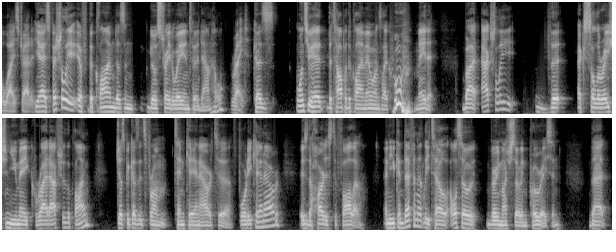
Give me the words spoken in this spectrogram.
a wise strategy yeah especially if the climb doesn't go straight away into a downhill right because once you hit the top of the climb everyone's like whew made it. But actually the acceleration you make right after the climb just because it's from 10k an hour to 40k an hour is the hardest to follow. And you can definitely tell also very much so in pro racing that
